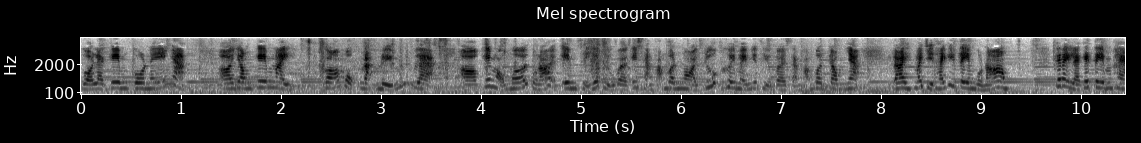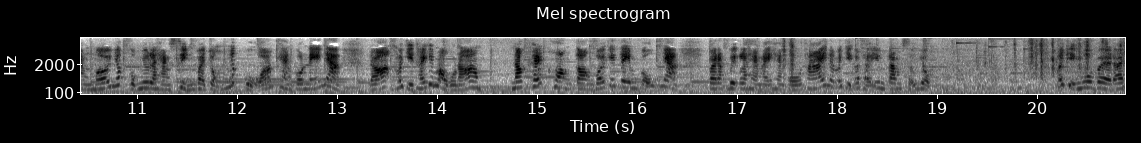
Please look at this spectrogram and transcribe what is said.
gọi là kem cô né nha. À, dòng kem này có một đặc điểm là à, cái mẫu mới của nó em sẽ giới thiệu về cái sản phẩm bên ngoài trước khi mà em giới thiệu về sản phẩm bên trong nha. Đây mấy chị thấy cái tem của nó không? Cái này là cái tem hàng mới nhất cũng như là hàng xịn và chuẩn nhất của hàng cô né nha. Đó mấy chị thấy cái màu của nó không? Nó khác hoàn toàn với cái tem cũ nha. Và đặc biệt là hàng này hàng cổ thái nên mấy chị có thể yên tâm sử dụng. Mấy chị mua về đây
